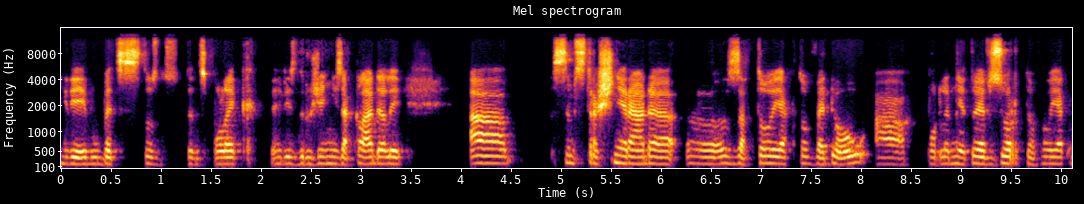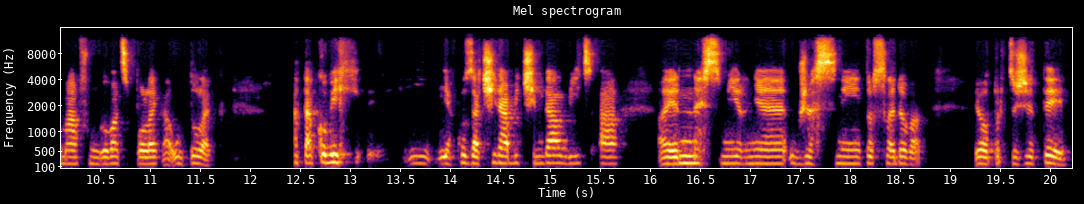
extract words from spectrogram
kdy vůbec to, ten spolek, tehdy združení zakládali a jsem strašně ráda uh, za to, jak to vedou a podle mě to je vzor toho, jak má fungovat spolek a útulek. A takových jako začíná být čím dál víc a, a je nesmírně úžasný to sledovat. Jo, protože ty,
